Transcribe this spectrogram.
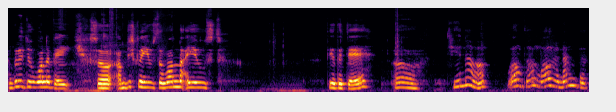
I'm going to do one of each. So I'm just going to use the one that I used the other day. Oh, do you know? Well done, well remembered.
